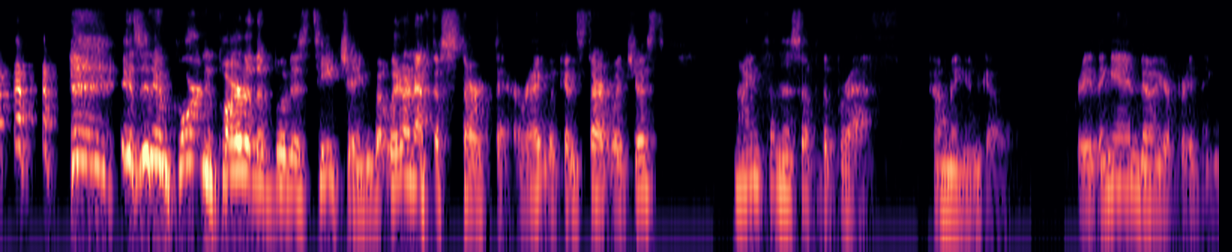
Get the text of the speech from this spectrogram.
it's an important part of the Buddha's teaching, but we don't have to start there, right? We can start with just mindfulness of the breath coming and going. Breathing in, know you're breathing in.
